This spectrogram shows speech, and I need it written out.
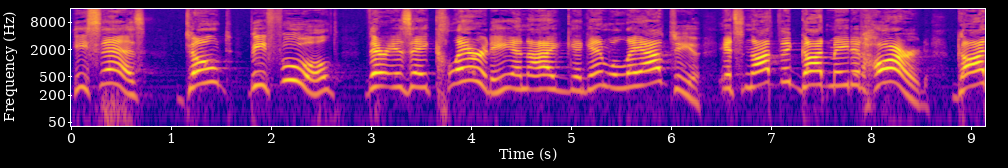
He says, Don't be fooled there is a clarity, and I again will lay out to you. It's not that God made it hard. God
